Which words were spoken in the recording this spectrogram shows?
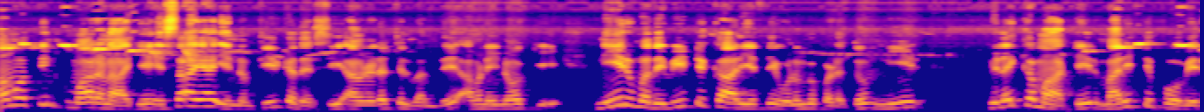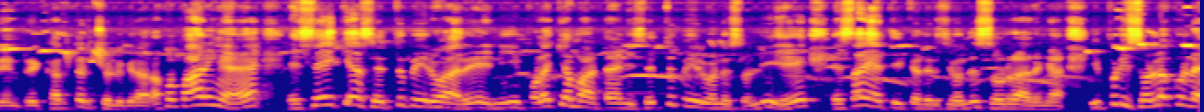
ஆமோத்தின் குமாரனாகிய எசாயா என்னும் தீர்க்கதரிசி அவனிடத்தில் வந்து அவனை நோக்கி நீர் உமது வீட்டு காரியத்தை ஒழுங்குபடுத்தும். நீர் பிழைக்க மாட்டீர் மறித்து போவீர் என்று கர்த்தர் சொல்லுகிறார். அப்ப பாருங்க எசேக்கியா செத்து போயிடுவாரு நீ பிழைக்க மாட்ட நீ செத்து போயிடுவன்னு சொல்லி எசாயா தீர்க்கதரிசி வந்து சொல்றாருங்க. இப்படி சொல்லக்குள்ள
